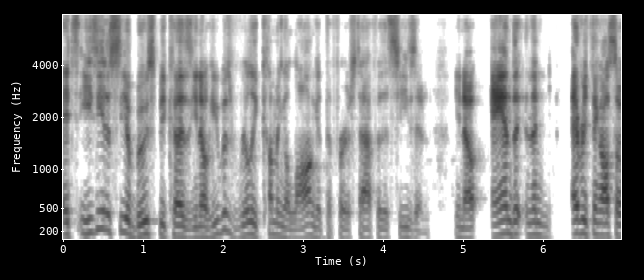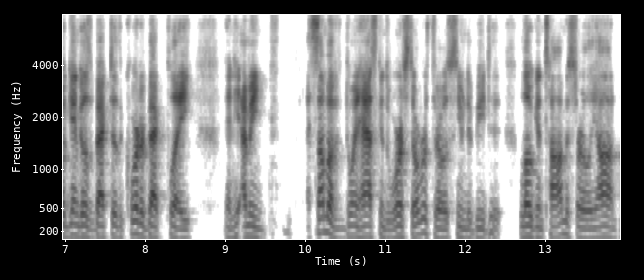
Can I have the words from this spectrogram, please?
it's easy to see a boost because you know he was really coming along at the first half of the season, you know, and, and then everything also again goes back to the quarterback play. And he, I mean, some of Dwayne Haskins' worst overthrows seem to be to Logan Thomas early on.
